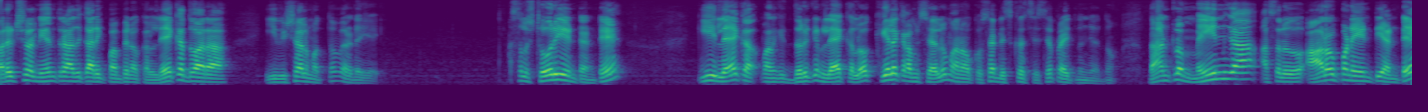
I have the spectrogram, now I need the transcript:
పరీక్షల నియంత్రణాధికారికి పంపిన ఒక లేఖ ద్వారా ఈ విషయాలు మొత్తం వెల్లడయ్యాయి. అసలు స్టోరీ ఏంటంటే ఈ లేఖ మనకి దొరికిన లేఖలో కీలక అంశాలు మనం ఒకసారి డిస్కస్ చేసే ప్రయత్నం చేద్దాం. దాంట్లో మెయిన్గా అసలు ఆరోపణ ఏంటి అంటే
